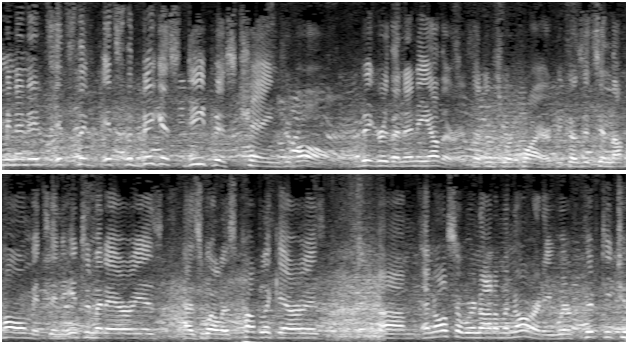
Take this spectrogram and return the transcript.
mean, and it's, it's the it's the biggest, deepest change of all, bigger than any other that is required because it's in the home, it's in intimate areas as well as public areas, um, and also we're not a minority. We're 52%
